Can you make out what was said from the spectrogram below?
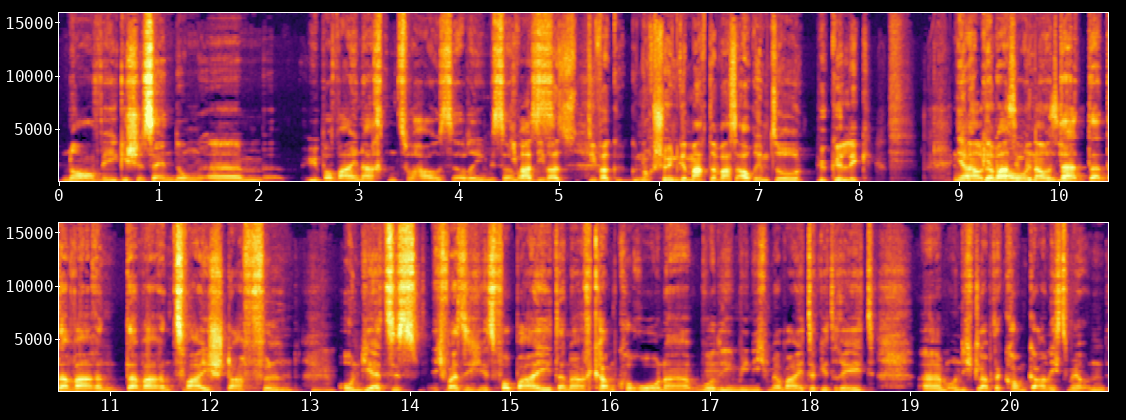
norwegische Sendung ähm, über Weihnachten zu Hause oder irgendwie sowas. Die war, die war, die war noch schön gemacht, da war es auch eben so hückelig. Ja, genau, da war es genau. genau und, und da, da, da, waren, da waren zwei Staffeln mhm. und jetzt ist, ich weiß nicht, ist vorbei. Danach kam Corona, wurde mhm. irgendwie nicht mehr weitergedreht. Ähm, und ich glaube, da kommt gar nichts mehr. Und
